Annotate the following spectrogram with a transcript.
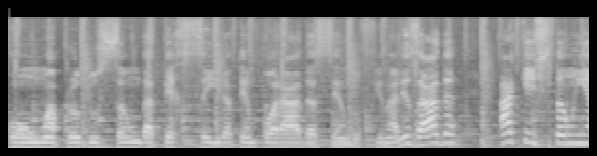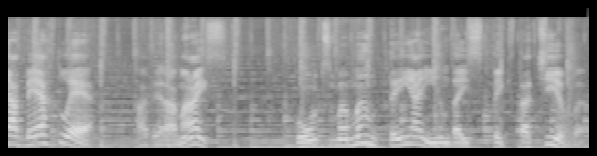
Com a produção da terceira temporada sendo finalizada, a questão em aberto é: haverá mais? Goldsman mantém ainda a expectativa.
